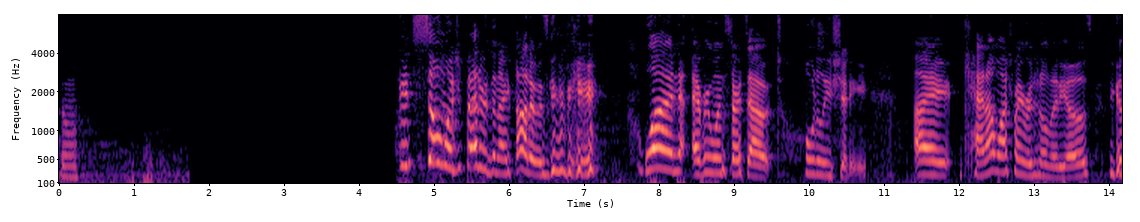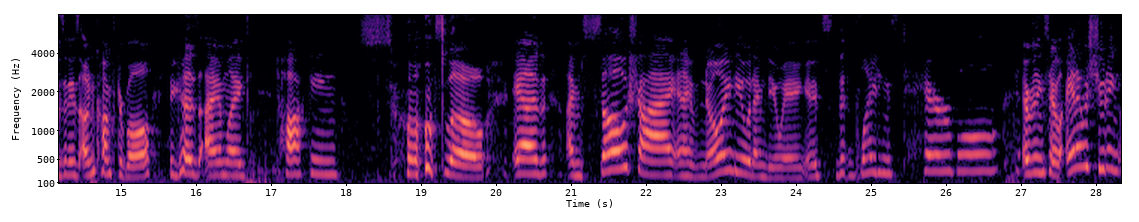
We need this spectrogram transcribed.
So It's so much better than I thought it was to be. One, everyone starts out totally shitty. I cannot watch my original videos because it is uncomfortable because I am like talking so slow and I'm so shy and I have no idea what I'm doing and it's the lighting is terrible. Everything's terrible. And I was shooting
